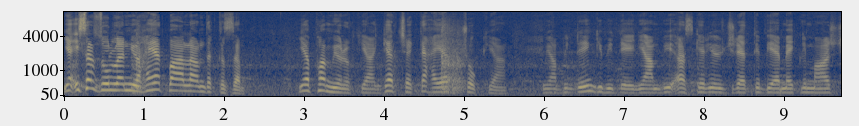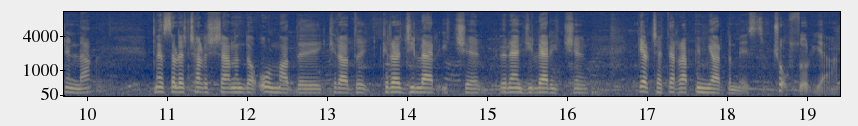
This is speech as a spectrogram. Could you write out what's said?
Ya insan zorlanıyor. Hayat bağlandı kızım. Yapamıyoruz yani. Gerçekten hayat çok yani. Ya bildiğin gibi değil yani bir askeri ücretli bir emekli maaşınla mesela çalışanın da olmadığı kiradı, kiracılar için, öğrenciler için gerçekten Rabbim yardım etsin. Çok zor yani.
